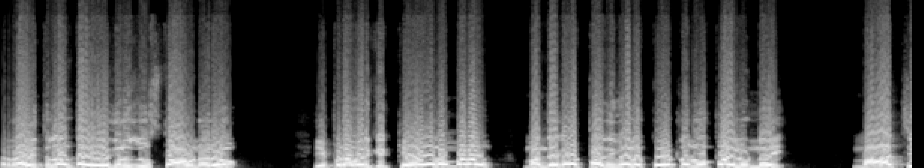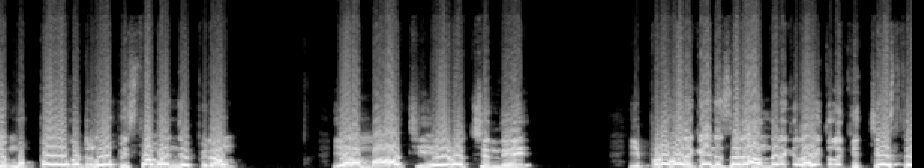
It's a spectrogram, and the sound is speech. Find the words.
రైతులంతా ఎదురు చూస్తా ఉన్నారు. ఇప్పటివరకు కేవలం మనం మన దగ్గర పదివేల కోట్ల రూపాయలు ఉన్నాయి. మార్చి ముప్పై ఒకటి లోపిస్తామని చెప్పినాం. ఇలా మార్చి ఏడొచ్చింది ఇప్పటివరకైనా ఇప్పటి వరకైనా సరే అందరికి రైతులకు ఇచ్చేస్తే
